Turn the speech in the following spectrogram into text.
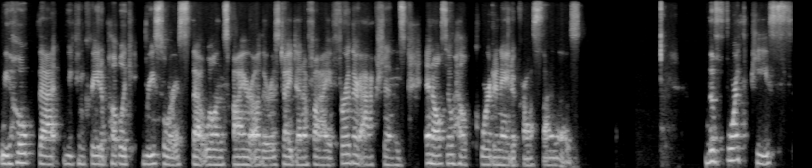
we hope that we can create a public resource that will inspire others to identify further actions and also help coordinate across silos. The fourth piece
